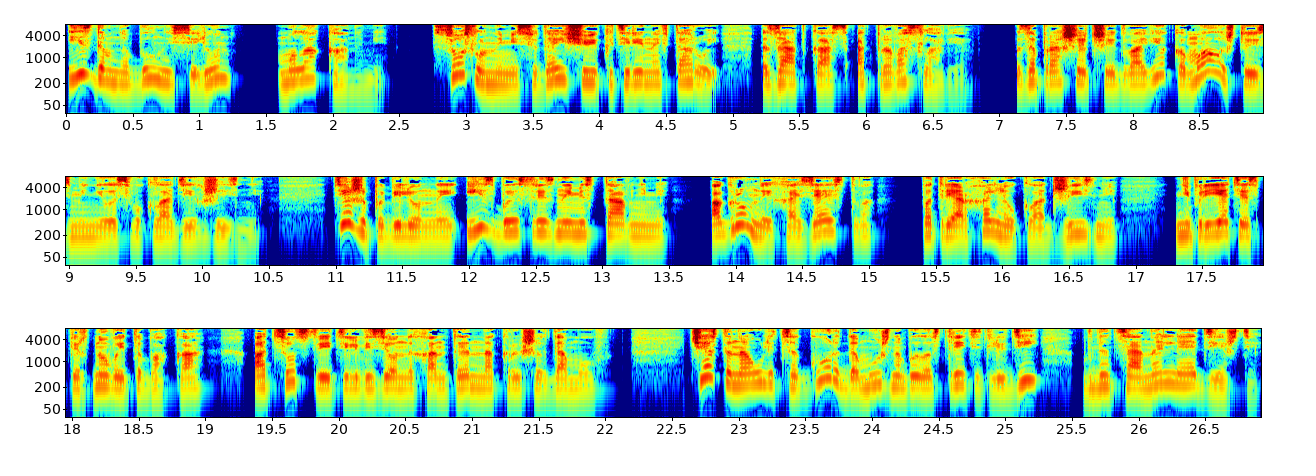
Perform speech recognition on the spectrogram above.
издавна был населен молоканами, сосланными сюда еще Екатериной II за отказ от православия. За прошедшие два века мало что изменилось в укладе их жизни. Те же побеленные избы с резными ставнями, огромные хозяйства, патриархальный уклад жизни, неприятие спиртного и табака, отсутствие телевизионных антенн на крышах домов. Часто на улицах города можно было встретить людей в национальной одежде.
